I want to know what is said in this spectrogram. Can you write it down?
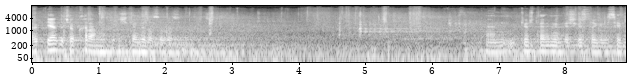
Garip bir yer de çok karanlık. İşkence odası burası. Yani gösteremiyorum. Keşke gösterebilseydim.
